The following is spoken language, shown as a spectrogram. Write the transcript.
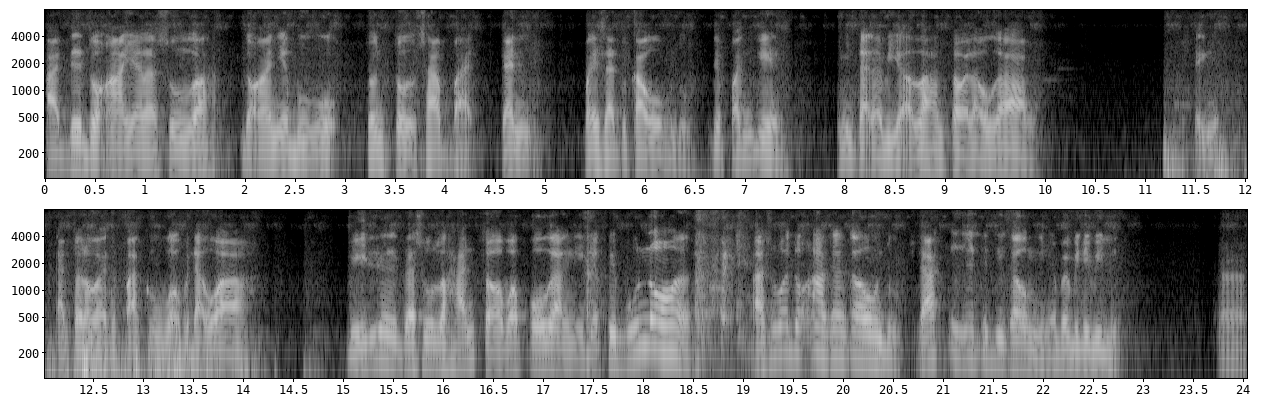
Ada doa yang Rasulullah doanya buruk. Contoh sahabat kan mari satu kaum tu dia panggil minta Nabi ya Allah hantarlah orang. Tak ingat hantarlah orang tempat aku buat berdakwah. Bila Rasulullah hantar berapa orang ni, dia pergi bunuh ke. Rasulullah doakan kaum tu. Celaka kata dia kaum ni sampai bila-bila. Ha.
